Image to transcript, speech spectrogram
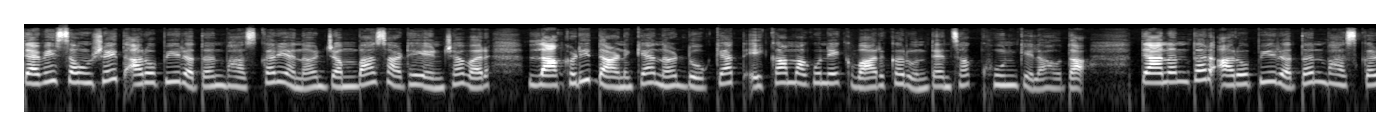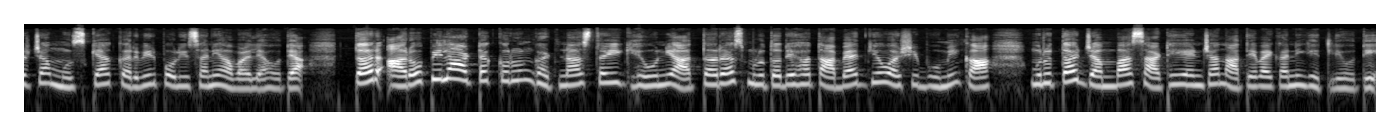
त्यावेळी संशयित आरोपी रतन भास्कर यानं जंबा साठे यांच्यावर लाकडी दांडक्यानं डोक्यात एकामागून एक वार करून त्यांचा खून केला होता. त्यानंतर आरोपी रतन भास्करच्या मुसक्या करवीर पोलिसांनी आवळल्या होत्या. तर आरोपीला अटक करून घटनास्थळी घेऊन या तरच मृतदेह ताब्यात घेऊ अशी भूमिका मृत जंबा साठे यांच्या नातेवाईकांनी घेतली होती.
